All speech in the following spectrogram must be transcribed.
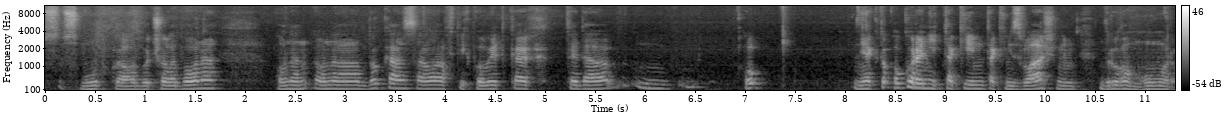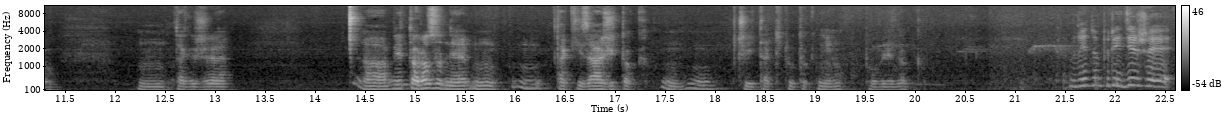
smútku alebo čo, lebo ona, ona, ona dokázala v tých poviedkach teda mm, o, nejak to okoreniť takým, takým zvláštnym druhom humoru. Mm, takže je to rozhodne mm, taký zážitok čítať túto knihu poviedok. Mne to príde, že,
